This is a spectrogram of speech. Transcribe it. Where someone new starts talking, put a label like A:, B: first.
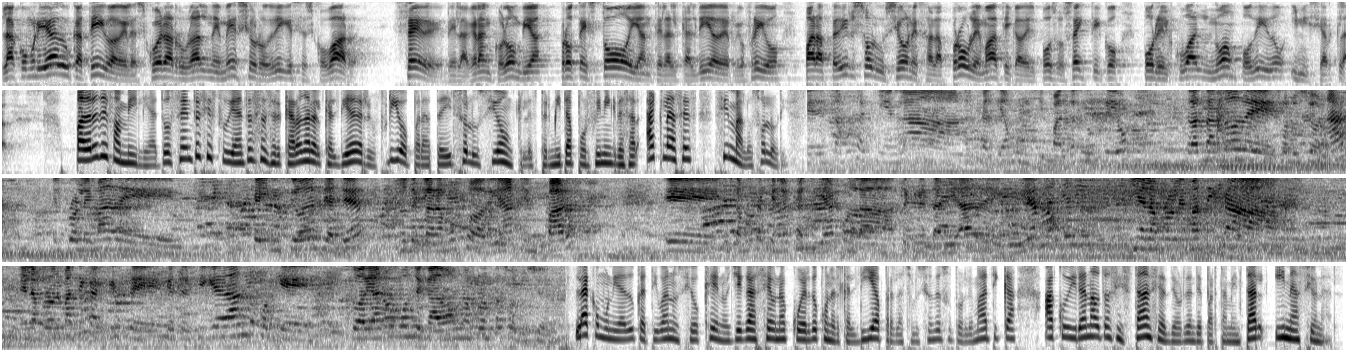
A: La comunidad educativa de la Escuela Rural Nemesio Rodríguez Escobar, sede de la Gran Colombia, protestó hoy ante la alcaldía de Río Frío para pedir soluciones a la problemática del pozo séptico por el cual no han podido iniciar clases.
B: Padres de familia, docentes y estudiantes se acercaron a la alcaldía de Río Frío para pedir solución que les permita por fin ingresar a clases sin malos olores.
C: Estamos aquí en la alcaldía municipal de Río Frío tratando de solucionar el problema de que inició desde ayer, nos declaramos todavía en paro. Eh, estamos aquí en la alcaldía con la Secretaría de Gobierno y en la problemática en la problemática que se, que se sigue dando porque todavía no hemos llegado a una pronta solución.
B: La comunidad educativa anunció que no llegase a un acuerdo con la alcaldía para la solución de su problemática, acudirán a otras instancias de orden departamental y nacional.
